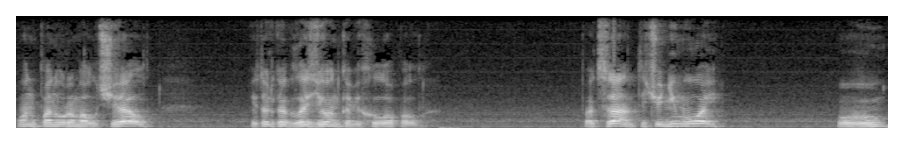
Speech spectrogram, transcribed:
он понуро молчал и только глазенками хлопал. «Пацан, ты что, не мой?» «Угу»,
